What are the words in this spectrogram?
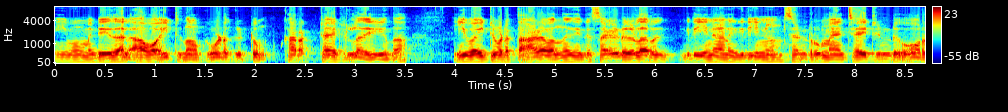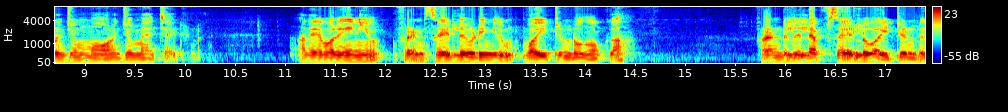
ഈ മൂവ്മെന്റ് ചെയ്താൽ ആ വൈറ്റ് നമുക്ക് ഇവിടെ കിട്ടും കറക്റ്റായിട്ടുള്ളതായിരിക്കും ഇതാ ഈ വൈറ്റ് ഇവിടെ താഴെ വന്ന് ഇതിന്റെ സൈഡ് കളർ ഗ്രീനാണ് ഗ്രീനും സെന്ററും മാച്ച് ആയിട്ടുണ്ട്. ഓറഞ്ചും ഓറഞ്ചും മാച്ച് ആയിട്ടുണ്ട്. അതേപോലെ ഇനിയും ഫ്രണ്ട് സൈഡിൽ എവിടെയെങ്കിലും വൈറ്റ് ഉണ്ടോ നോക്കുക. ഫ്രണ്ടിൽ ലെഫ്റ്റ് സൈഡിൽ വൈറ്റ് ഉണ്ട്.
